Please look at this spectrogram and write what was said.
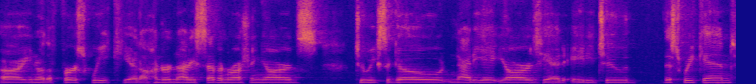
Uh, you know the first week he had 197 rushing yards. Two weeks ago, 98 yards. He had 82 this weekend.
